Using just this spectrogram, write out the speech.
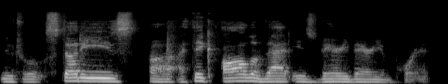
neutral studies, uh I think all of that is very very important.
